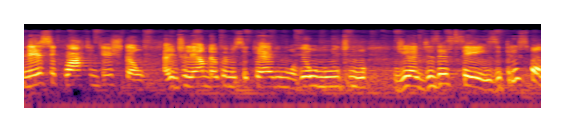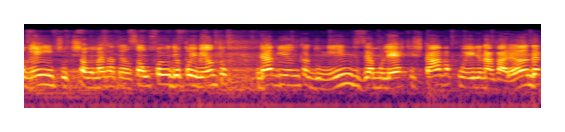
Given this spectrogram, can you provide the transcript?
nesse quarto em questão. A gente lembra que o MC Kevin morreu no último dia 16 e principalmente o que chamou mais atenção foi o depoimento da Bianca Domingues, a mulher que estava com ele na varanda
